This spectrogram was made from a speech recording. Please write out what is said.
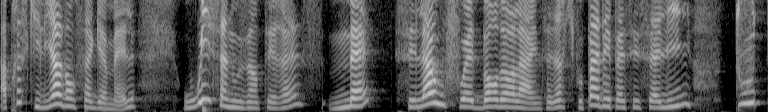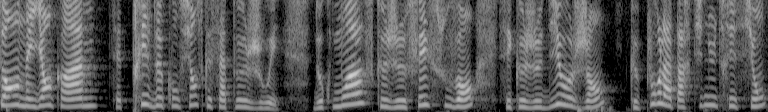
Après, ce qu'il y a dans sa gamelle, oui, ça nous intéresse, mais c'est là où faut être borderline, c'est-à-dire qu'il faut pas dépasser sa ligne tout en ayant quand même cette prise de conscience que ça peut jouer. Donc moi, ce que je fais souvent, c'est que je dis aux gens que pour la partie nutrition,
